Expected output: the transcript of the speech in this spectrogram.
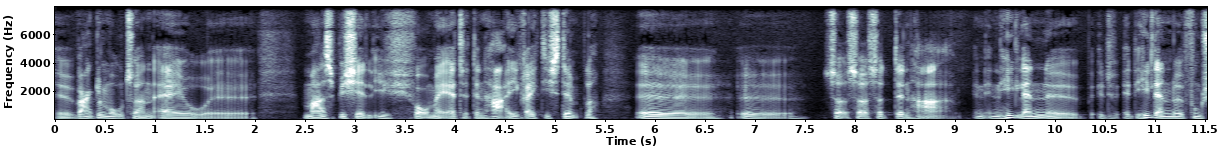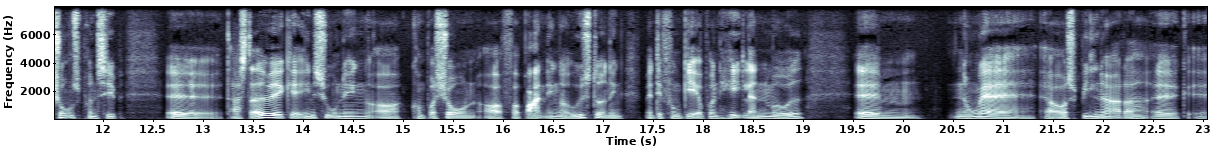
øh, vankelmotoren er jo øh, meget speciel i form af, at den har ikke rigtig stempler, øh, øh, så, så, så den har en, en helt anden, øh, et, et helt andet funktionsprincip. Øh, der er stadigvæk indsugning og kompression og forbrænding og udstødning, men det fungerer på en helt anden måde. Øh, nogle af, af os bilnørder, øh, øh,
